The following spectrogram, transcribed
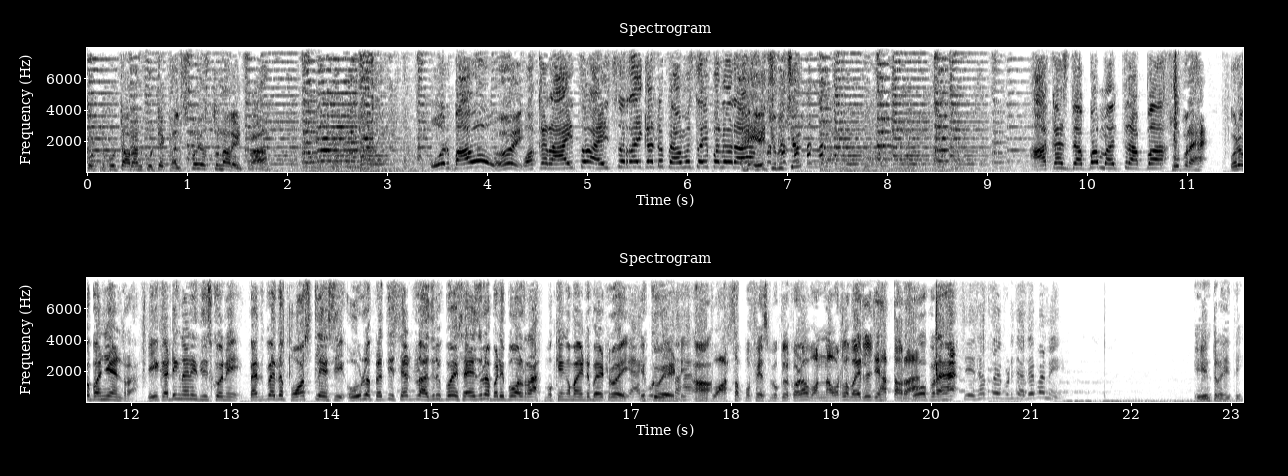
కొట్టుకుంటారనుకుంటే కలిసిపోయి వస్తున్నారేంట్రా? ఓరు బావో ఓయ్. ఒక రాయితో ఐశ్వర్ రాయ్ కంటూ ఫేమస్ అయిపోయినరా ఏ చూపించు? ఆకాశ్ దెబ్బ మంత్రి అబ్బా. సూపర్ హ్యా ఒరే పని చేయండి రా ఈ కటింగ్ అన్ని తీసుకొని పెద్ద పెద్ద పోస్టులు వేసి ఊళ్ళో ప్రతి సెట్లో అదిరిపోయే సైజులో పడిపోవాలరా. ముఖ్యంగా మా ఇంటి బయట రోయ్. ఎక్కువ వేయండి. ఆ. వాట్సాప్ ఫేస్బుక్లో కూడా వన్ అవర్లో వైరల్ చేస్తారా ఇప్పుడు అదే పని. ఏంట్రా ఇది?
